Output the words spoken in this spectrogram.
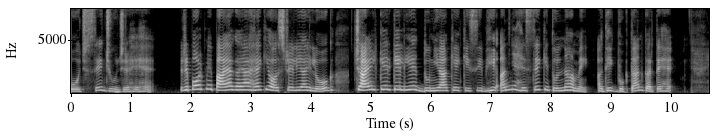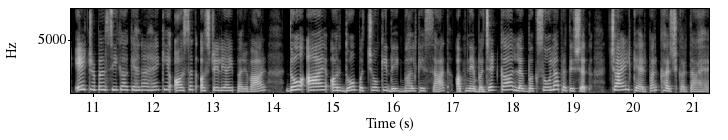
बोझ से जूझ रहे हैं रिपोर्ट में पाया गया है कि ऑस्ट्रेलियाई लोग चाइल्ड केयर के लिए दुनिया के किसी भी अन्य हिस्से की तुलना में अधिक भुगतान करते हैं। ए ट्रिपल सी का कहना है कि औसत ऑस्ट्रेलियाई परिवार दो आय और दो बच्चों की देखभाल के साथ अपने बजट का लगभग 16 प्रतिशत चाइल्ड केयर पर खर्च करता है,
